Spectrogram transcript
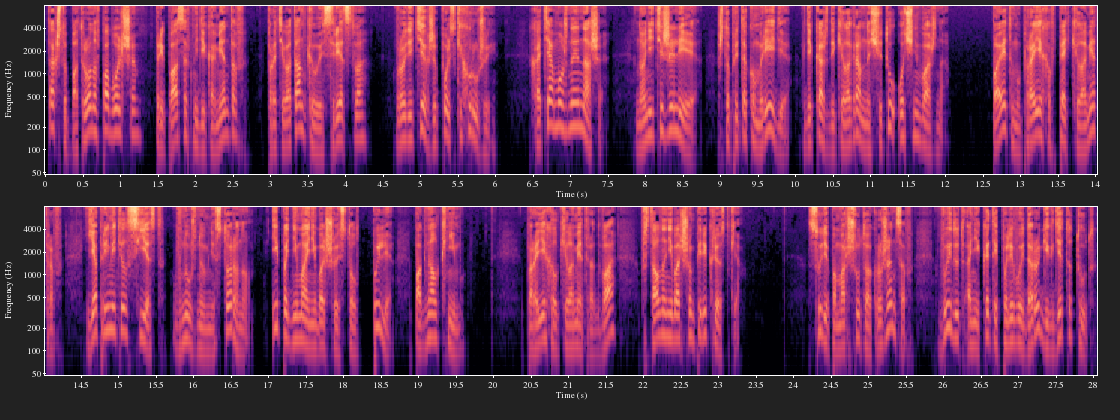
Так что патронов побольше, припасов, медикаментов, противотанковые средства, вроде тех же польских ружей. Хотя можно и наши, но они тяжелее, что при таком рейде, где каждый килограмм на счету, очень важно. Поэтому, проехав 5 километров, я приметил съезд в нужную мне сторону и, поднимая небольшой столб пыли, погнал к ним. Проехал километра два, встал на небольшом перекрестке. Судя по маршруту окруженцев, выйдут они к этой полевой дороге где-то тут.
